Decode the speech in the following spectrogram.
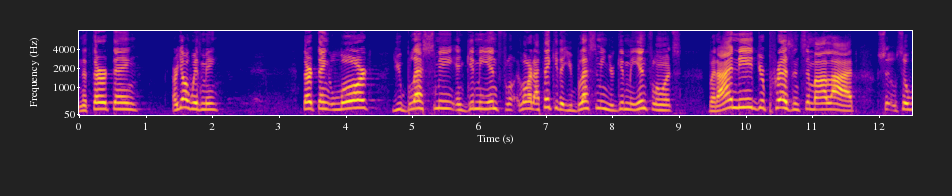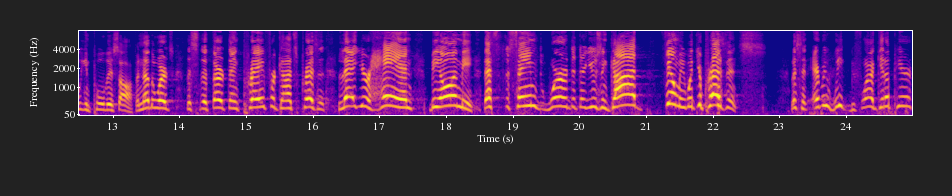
And the third thing, are y'all with me? Third thing, Lord, you bless me and give me influence. Lord, I thank you that you bless me and you're giving me influence, but I need your presence in my life so, so we can pull this off. In other words, this the third thing pray for God's presence. Let your hand be on me. That's the same word that they're using. God, fill me with your presence. Listen, every week before I get up here,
